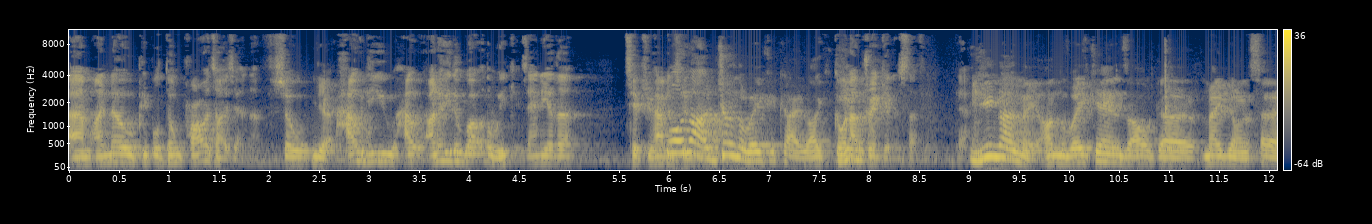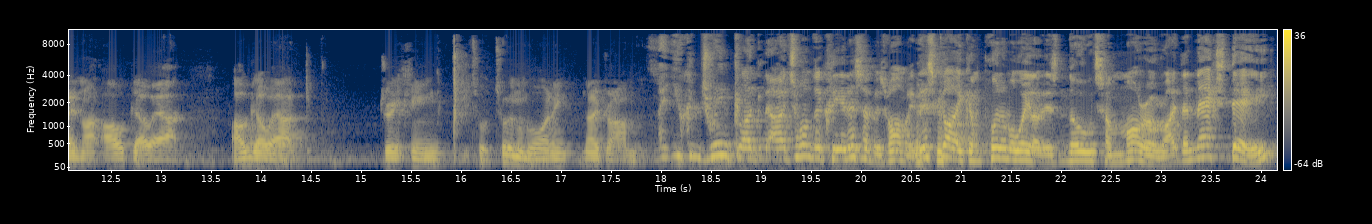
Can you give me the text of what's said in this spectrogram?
um, I know people don't prioritize it enough. So, Yeah. how do you? How I know you don't go out on the week. Is there any other tips you have in Well, terms no, of during the week, okay, like going out drinking and stuff? Yeah. You know me. On the weekends, I'll go. Maybe on a Saturday night, I'll go out. I'll go out drinking until two in the morning. No dramas. Mate, you can drink like I just wanted to clear this up as well, mate. This guy can put him away like there's no tomorrow, right? The next day,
